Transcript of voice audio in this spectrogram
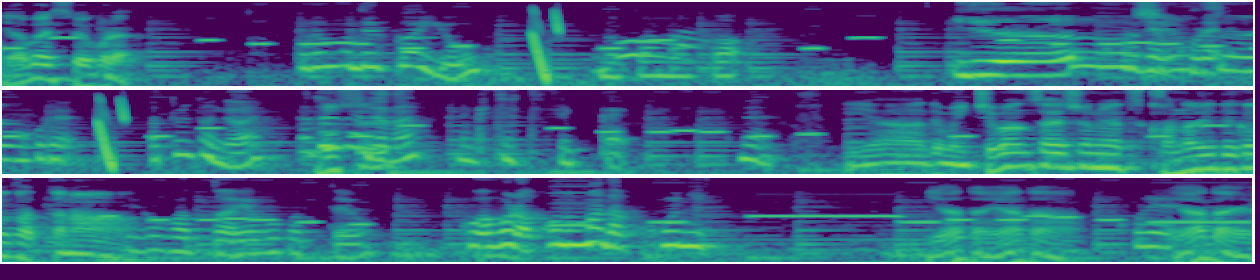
えやばいっすよこれ。これもでかいよ。なかなか。いやーこれこれこれあ取れたんじゃない？あ取れたんじゃない？なんかちょっとでっかい。ね。いやーでも一番最初のやつかなりでかかったな。でかかったやばかったよ。これほらこのまだここに。やだやだ。これ。やだよ。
